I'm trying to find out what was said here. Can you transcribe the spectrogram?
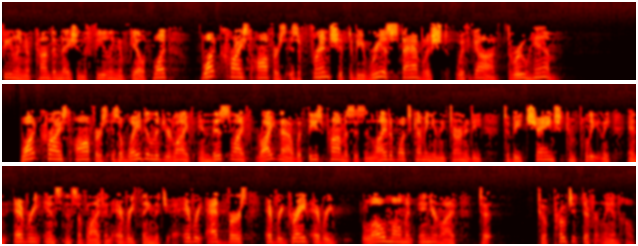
feeling of condemnation, the feeling of guilt. What what Christ offers is a friendship to be reestablished with God through Him. What Christ offers is a way to live your life in this life right now with these promises in light of what's coming in eternity to be changed completely in every instance of life, in everything that you, every adverse, every great, every low moment in your life to, to approach it differently in hope.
